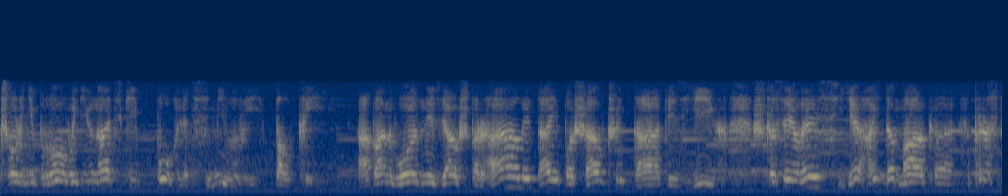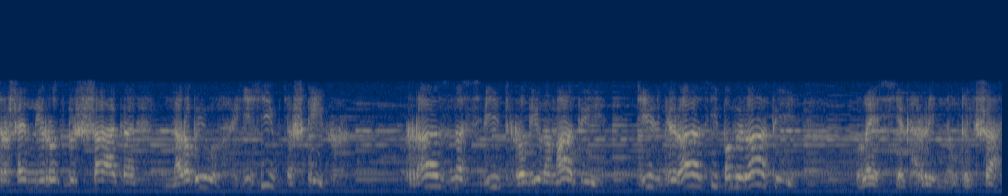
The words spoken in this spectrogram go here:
чорні брови юнацький погляд сміливий, палкий. А пан возний взяв шпаргали та й почав читати з їх, що сей лесь є гайдамака, престрашенний розбишака, наробив гріхів тяжких. Раз на світ родила мати, тільки раз і помирати. Лесь як гринне у той час.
